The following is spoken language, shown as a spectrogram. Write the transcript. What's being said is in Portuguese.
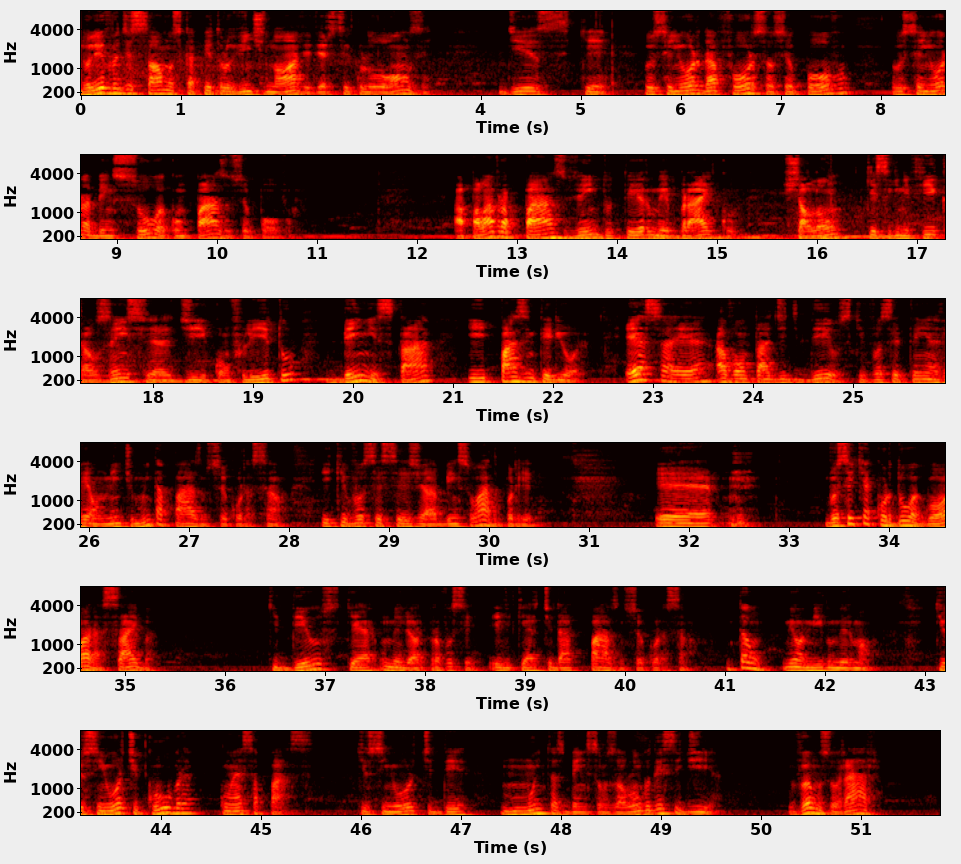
No livro de Salmos, capítulo 29, versículo 11, diz que o Senhor dá força ao seu povo, o Senhor abençoa com paz o seu povo. A palavra paz vem do termo hebraico shalom, que significa ausência de conflito, bem-estar e paz interior. Essa é a vontade de Deus, que você tenha realmente muita paz no seu coração e que você seja abençoado por Ele. É, você que acordou agora, saiba que Deus quer o melhor para você. Ele quer te dar paz no seu coração. Então, meu amigo, meu irmão, que o Senhor te cubra com essa paz. Que o Senhor te dê muitas bênçãos ao longo desse dia. Vamos orar?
